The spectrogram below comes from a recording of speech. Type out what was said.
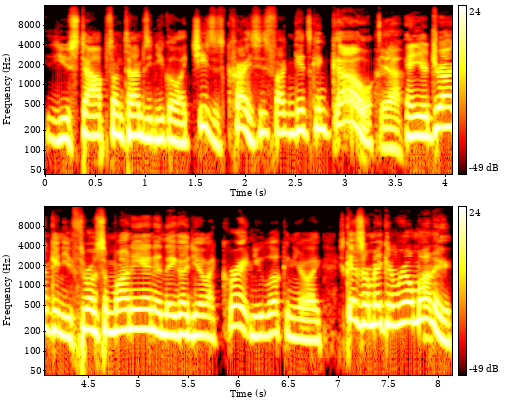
you stop sometimes and you go like, Jesus Christ, these fucking kids can go. Yeah. And you're drunk and you throw some money in and they go, and you're like, great. And you look and you're like, these guys are making real money. And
